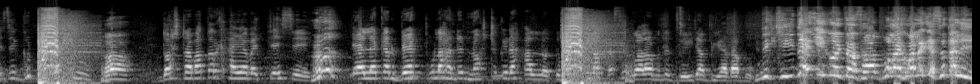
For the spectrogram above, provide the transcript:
এই যে গুট্টু গুট্টু। হ্যাঁ। দশটা বাতার খাইয়া বাইতেছে হ্যাঁ? এলাকার ব্যাগ পুলা হান্ড্রেড নষ্ট করে হারলো। তোমার পুলার কাছে গলার মধ্যে দুইটা বিয়া দাবো। কি দে কি কইতাছ? পোলা কলে গেছে তালি?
